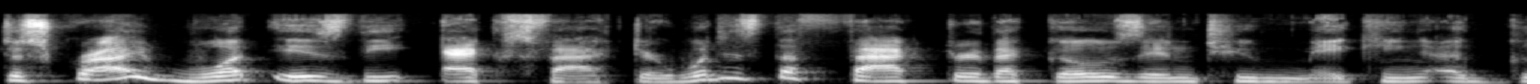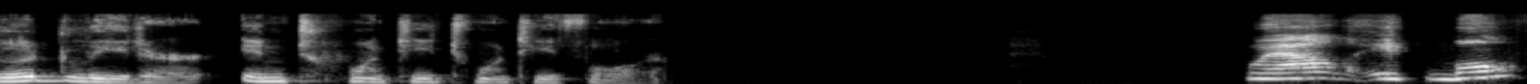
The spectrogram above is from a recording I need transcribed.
describe what is the X factor? What is the factor that goes into making a good leader in 2024? Well, it won't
